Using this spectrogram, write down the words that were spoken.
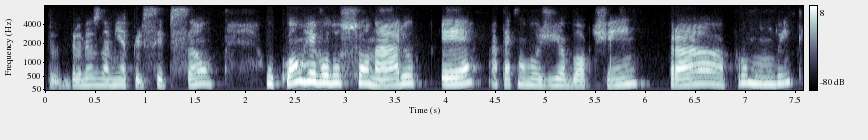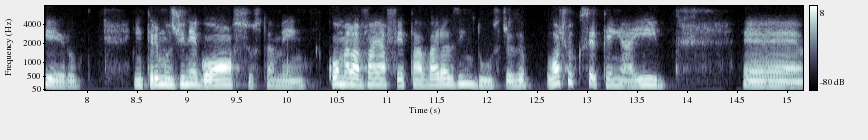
pelo menos na minha percepção, o quão revolucionário é a tecnologia blockchain para o mundo inteiro, em termos de negócios também, como ela vai afetar várias indústrias. Eu, lógico que você tem aí é,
